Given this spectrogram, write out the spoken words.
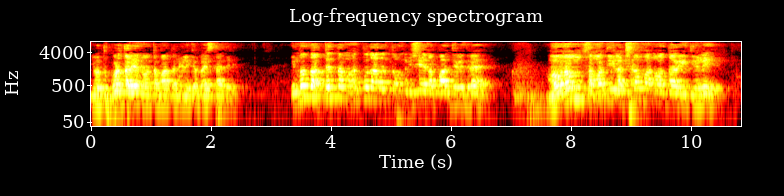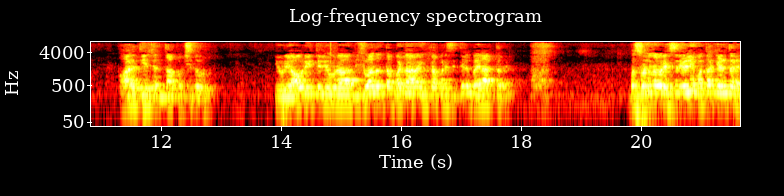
ಇವತ್ತು ಕೊಡ್ತಾರೆ ಅನ್ನುವಂತ ಮಾತನ್ನು ಹೇಳಿಕೆ ಬಯಸ್ತಾ ಇದ್ದೀನಿ. ಇನ್ನೊಂದು ಅತ್ಯಂತ ಮಹತ್ವದಾದಂತ ಒಂದು ವಿಷಯ ಏನಪ್ಪಾ ಅಂತ ಹೇಳಿದ್ರೆ, ಮೌನಂ ಸಮ್ಮತಿ ಲಕ್ಷಣಂ ಅನ್ನುವಂತ ರೀತಿಯಲ್ಲಿ ಭಾರತೀಯ ಜನತಾ ಪಕ್ಷದವರು, ಇವರು ಯಾವ ರೀತಿಯಲ್ಲಿ ಇವರ ನಿಜವಾದಂತ ಬಣ್ಣ ಇಂಥ ಪರಿಸ್ಥಿತಿಯಲ್ಲಿ ಬಯಲಾಗ್ತದೆ. ಬಸವಣ್ಣನವರ ಹೆಸರು ಹೇಳಿ ಮತ ಕೇಳ್ತಾರೆ.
